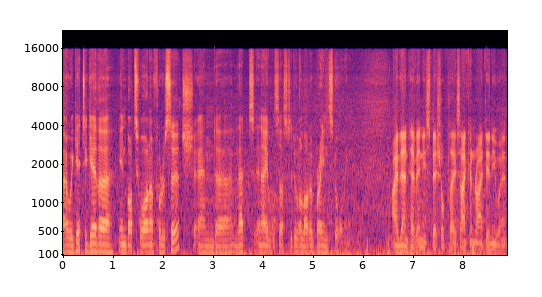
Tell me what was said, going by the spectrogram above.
Uh, we get together in Botswana for research, and uh, that enables us to do a lot of brainstorming. I don't have any special place. I can write anywhere.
